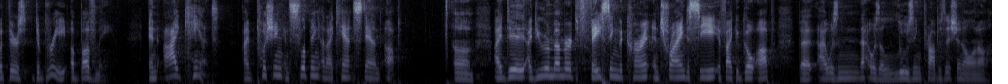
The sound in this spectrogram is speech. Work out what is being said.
but there's debris above me, and I can't. I'm pushing and slipping, and I can't stand up. Um, I did. I do remember facing the current and trying to see if I could go up, but I was that was a losing proposition all in all.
